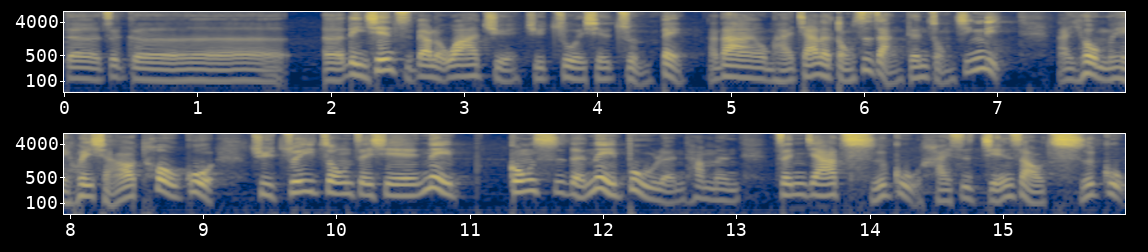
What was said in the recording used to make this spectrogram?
的这个呃领先指标的挖掘，去做一些准备。那当然，我们还加了董事长跟总经理。那以后我们也会想要透过去追踪这些内公司的内部人，他们。增加持股还是减少持股，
